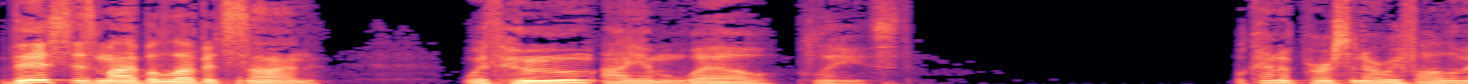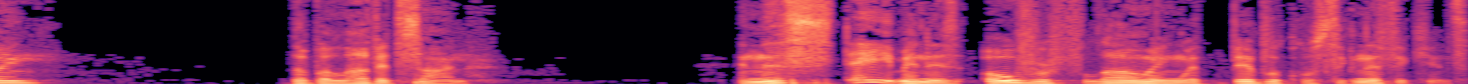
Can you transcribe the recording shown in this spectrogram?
this is my beloved son with whom I am well pleased. What kind of person are we following? The beloved son. And this statement is overflowing with biblical significance.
